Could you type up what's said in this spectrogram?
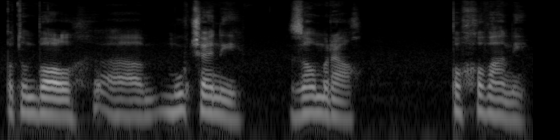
potom bol uh, mučený, zomrel, pochovaný.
